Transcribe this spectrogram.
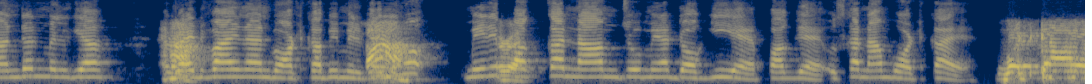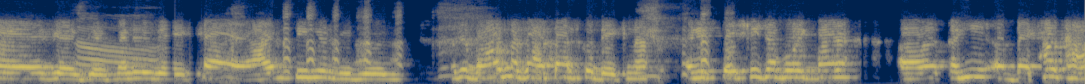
London मिल गया, हाँ. red wine and vodka भी मिल गया. You हाँ. know, मेरे Right. पग का नाम जो मेरा डॉगी है, पग है, उसका नाम वोटका है. वटका है yes, yes, yes. हाँ. मैंने देखा है I am seeing your videos मुझे बहुत मज़ा आता है उसको देखना एंड स्पेशली जब वो एक बार अ, कहीं बैठा था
